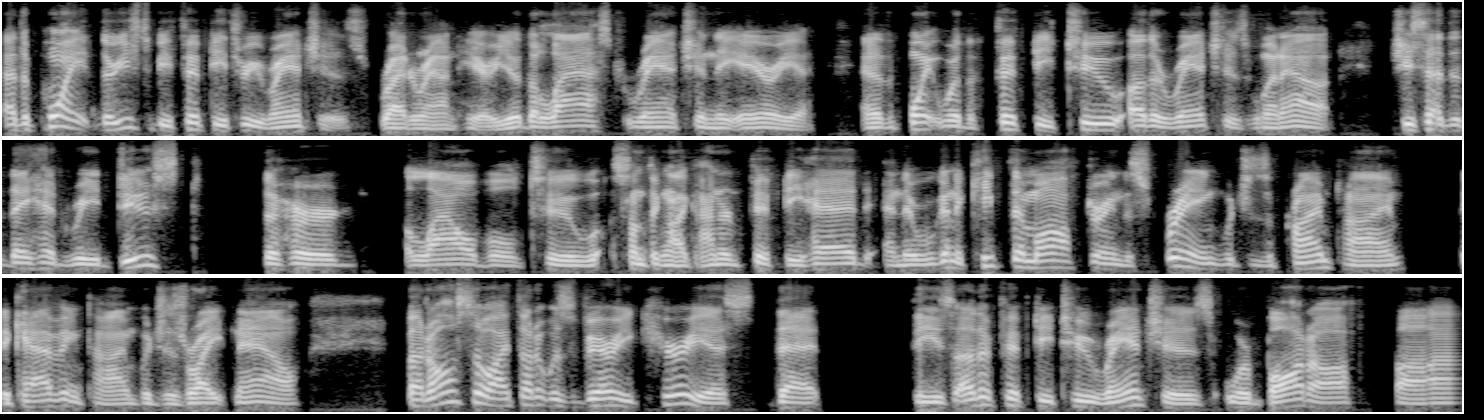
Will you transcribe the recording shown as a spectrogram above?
at the point there used to be 53 ranches right around here. You're the last ranch in the area, and at the point where the 52 other ranches went out, she said that they had reduced the herd allowable to something like 150 head, and they were going to keep them off during the spring, which is the prime time, the calving time, which is right now. But also, I thought it was very curious that these other 52 ranches were bought off by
